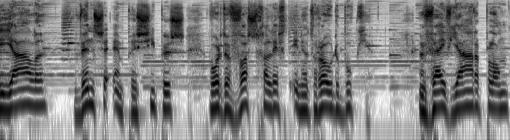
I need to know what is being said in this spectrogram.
Idealen, wensen en principes worden vastgelegd in het Rode Boekje. Een vijfjarenplan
